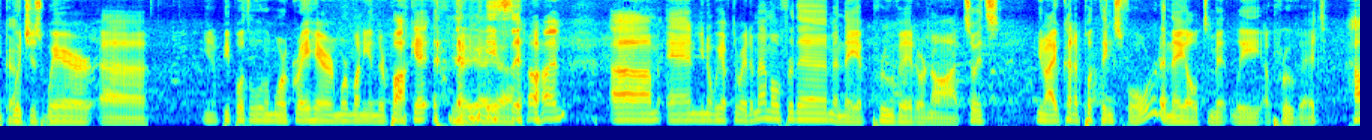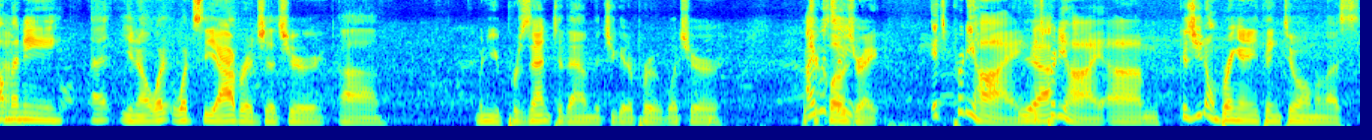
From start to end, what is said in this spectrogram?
Okay. which is where uh, you know people with a little more gray hair and more money in their pocket Yeah, yeah, yeah. sit on, um, and you know we have to write a memo for them, and they approve it or not. So it's you know I've kind of put things forward, and they ultimately approve it. How um, many? Uh, you know what? What's the average that you're uh, when you present to them that you get approved? What's your what's I your close rate? It's pretty high. Yeah. It's pretty high. Um, Because you don't bring anything to them unless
